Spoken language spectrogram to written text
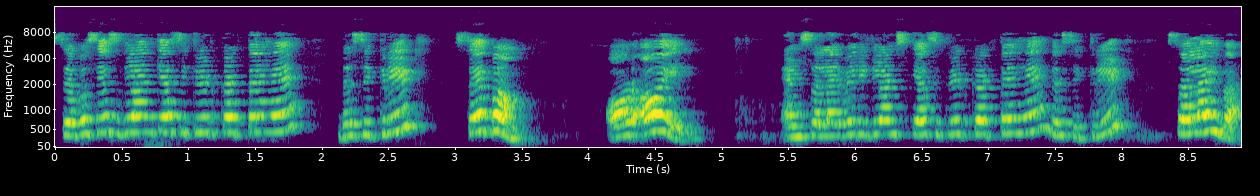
sebaceous gland क्या सीक्रेट करते हैं? द सीक्रेट सेबम और ऑयल एंड सलाइवरी ग्लैंड्स क्या सिक्रेट करते हैं? They secrete saliva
